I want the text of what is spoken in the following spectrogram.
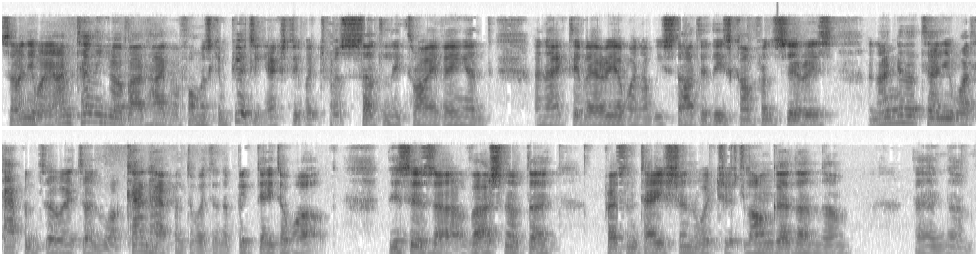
So anyway, I'm telling you about high performance computing, actually, which was certainly thriving and an active area when we started these conference series. And I'm going to tell you what happened to it and what can happen to it in a big data world. This is a version of the presentation, which is longer than um, than um,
